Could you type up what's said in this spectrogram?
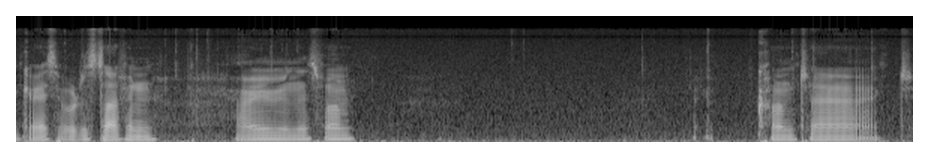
Okay, so we'll just type in home in this one. Contact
